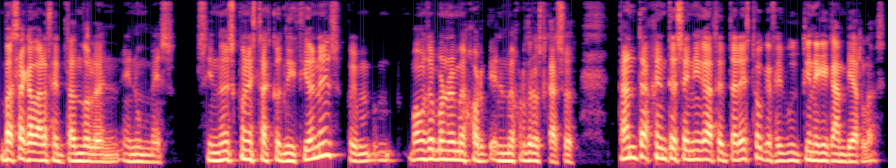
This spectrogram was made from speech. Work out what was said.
vas a acabar aceptándolo en, un mes. Si no es con estas condiciones, pues vamos a poner mejor, el mejor de los casos. Tanta gente se niega a aceptar esto que Facebook tiene que cambiarlas.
